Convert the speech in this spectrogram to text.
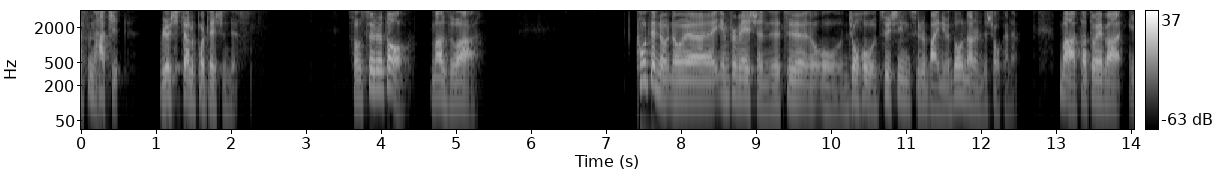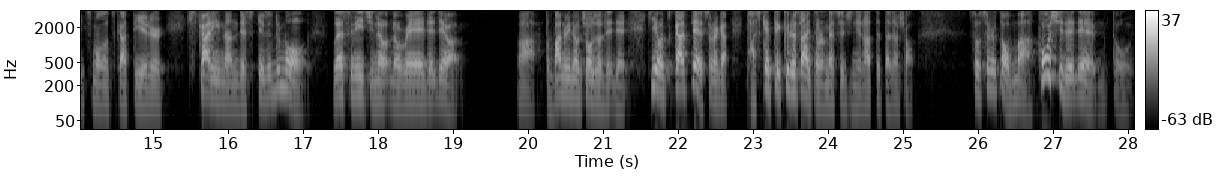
ッスン8、量子テレポーテーションです。そうすると、まずは、古典ののインフォメーションを情報を通信する場合にはどうなるんでしょうかね。まあ、例えば、いつもの使っている光なんですけれども、レッスン1のの例ででは、まあ、万里の長城でで火を使って、それが助けてくださいとのメッセージになってたでしょう。そうすると、まあ、講師でで、と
